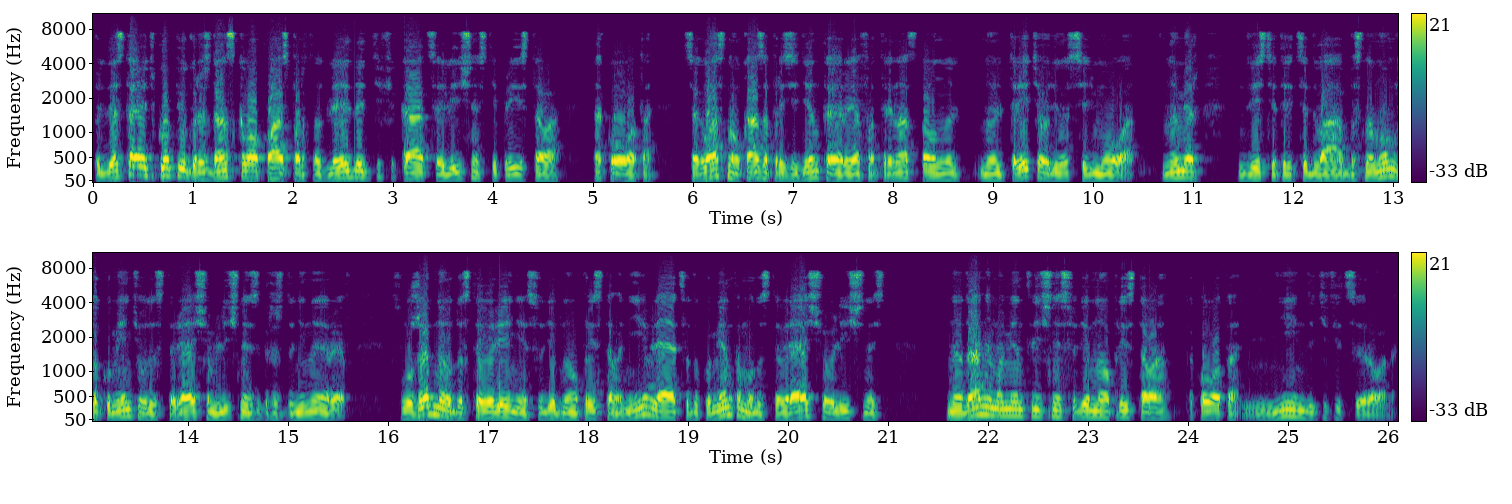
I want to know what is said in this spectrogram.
Предоставить копию гражданского паспорта для идентификации личности пристава такого-то, согласно указа президента РФ от 13.03.97 номер 232 об основном документе, удостоверяющем личность гражданина РФ. Служебное удостоверение судебного пристава не является документом, удостоверяющего личность. На данный момент личность судебного пристава такого-то не идентифицирована.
